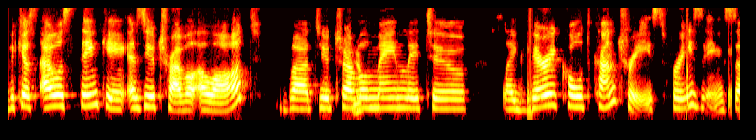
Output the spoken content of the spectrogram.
because i was thinking as you travel a lot but you travel yep. mainly to like very cold countries freezing so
